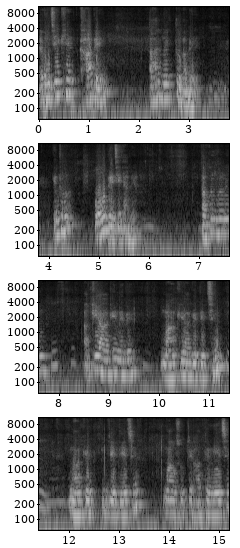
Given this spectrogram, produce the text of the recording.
এবং যে খেয়ে খাবে, তার মৃত্যু হবে। কিন্তু ও বেঁচে যাবে। তখন বললেন কে আগে নেবে? মাকে আগে দিচ্ছে? মাকে যে দিয়েছে, মা ওষুধটি হাতে নিয়েছে,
